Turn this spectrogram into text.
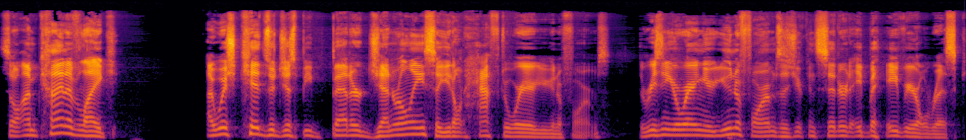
so I'm kind of like, I wish kids would just be better generally so you don't have to wear your uniforms. The reason you're wearing your uniforms is you're considered a behavioral risk.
